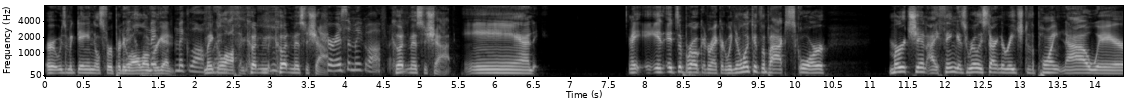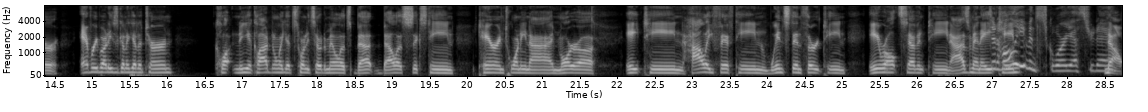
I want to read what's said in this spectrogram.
or it was McDaniel's for Purdue Mc- all over Mc- again. McLaughlin. McLaughlin couldn't couldn't miss a shot. Karissa McLaughlin. Couldn't miss a shot, and it, it- it's a broken record. When you look at the box score, Merchant I think is really starting to reach to the point now where everybody's going to get a turn. Cl- Nia Cloud only gets 27 minutes. Be- Bella 16, Taryn 29, Mora 18, Holly 15, Winston 13, Ayrault 17, Ozment 18. Did Holly even score yesterday? No,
